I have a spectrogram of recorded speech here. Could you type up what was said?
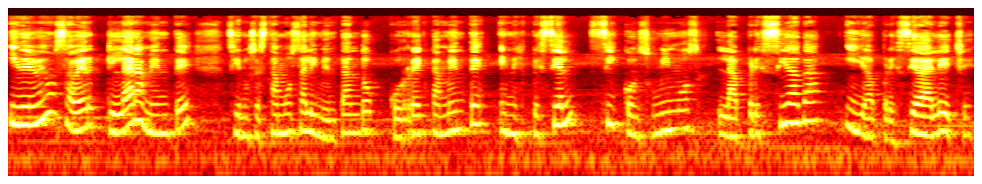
y debemos saber claramente si nos estamos alimentando correctamente, en especial si consumimos la apreciada y apreciada leche,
